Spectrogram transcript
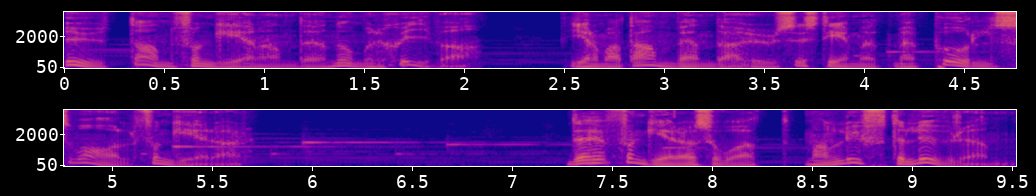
utan fungerande nummerskiva genom att använda hur systemet med pulsval fungerar. Det fungerar så att man lyfter luren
